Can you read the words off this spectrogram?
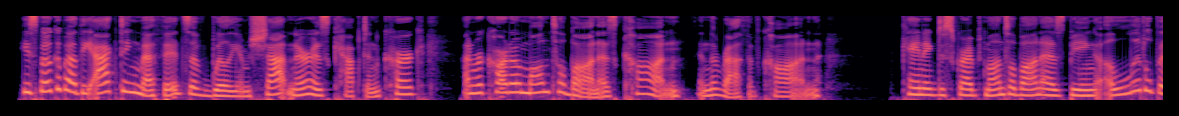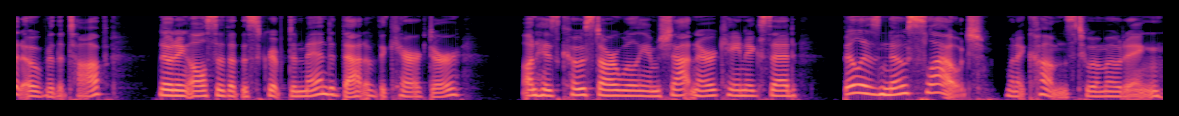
He spoke about the acting methods of William Shatner as Captain Kirk and Ricardo Montalban as Khan in The Wrath of Khan. Koenig described Montalban as being a little bit over the top, noting also that the script demanded that of the character. On his co star William Shatner, Koenig said, Bill is no slouch when it comes to emoting.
